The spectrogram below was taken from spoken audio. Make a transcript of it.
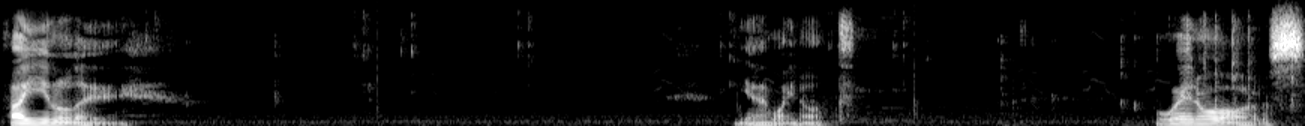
Finally. Yeah, why not? Twin wars.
